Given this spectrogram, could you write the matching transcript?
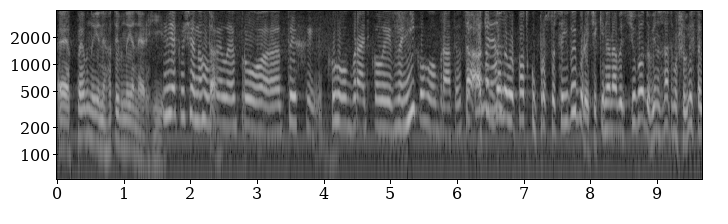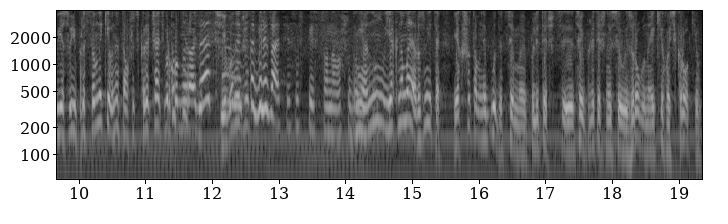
е, певної негативної енергії. Ну, як ви щойно говорили про е, тих, кого обирають, коли вже нікого обрати. Оце Так, той а тут в даному випадку просто цей виборець, який ненавидить цю владу, він знатиме, що в них там є свої представники, вони там щось кричать в Верховній Тобто Раді. це і вони вже- стабілізації суспільства, на вашу думку? Ні, ну як на мене, розумієте, якщо там не буде цими політич... цією політичною силою зроблено якихось кроків,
